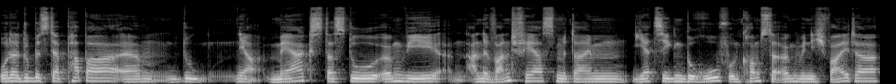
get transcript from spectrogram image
oder du bist der Papa, ähm, du ja, merkst, dass du irgendwie an eine Wand fährst mit deinem jetzigen Beruf und kommst da irgendwie nicht weiter.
